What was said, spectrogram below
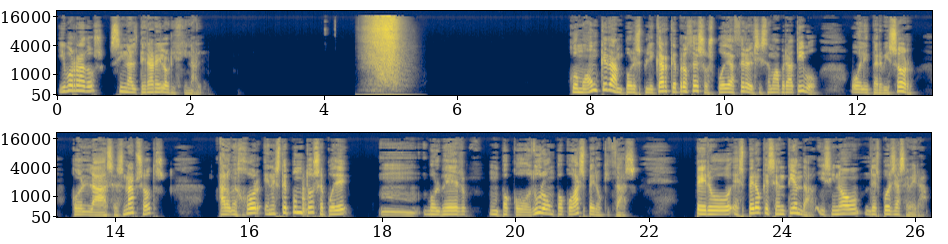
y borrados sin alterar el original. Como aún quedan por explicar qué procesos puede hacer el sistema operativo o el hipervisor con las snapshots, a lo mejor en este punto se puede mm, volver un poco duro, un poco áspero quizás. Pero espero que se entienda y si no, después ya se verá.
